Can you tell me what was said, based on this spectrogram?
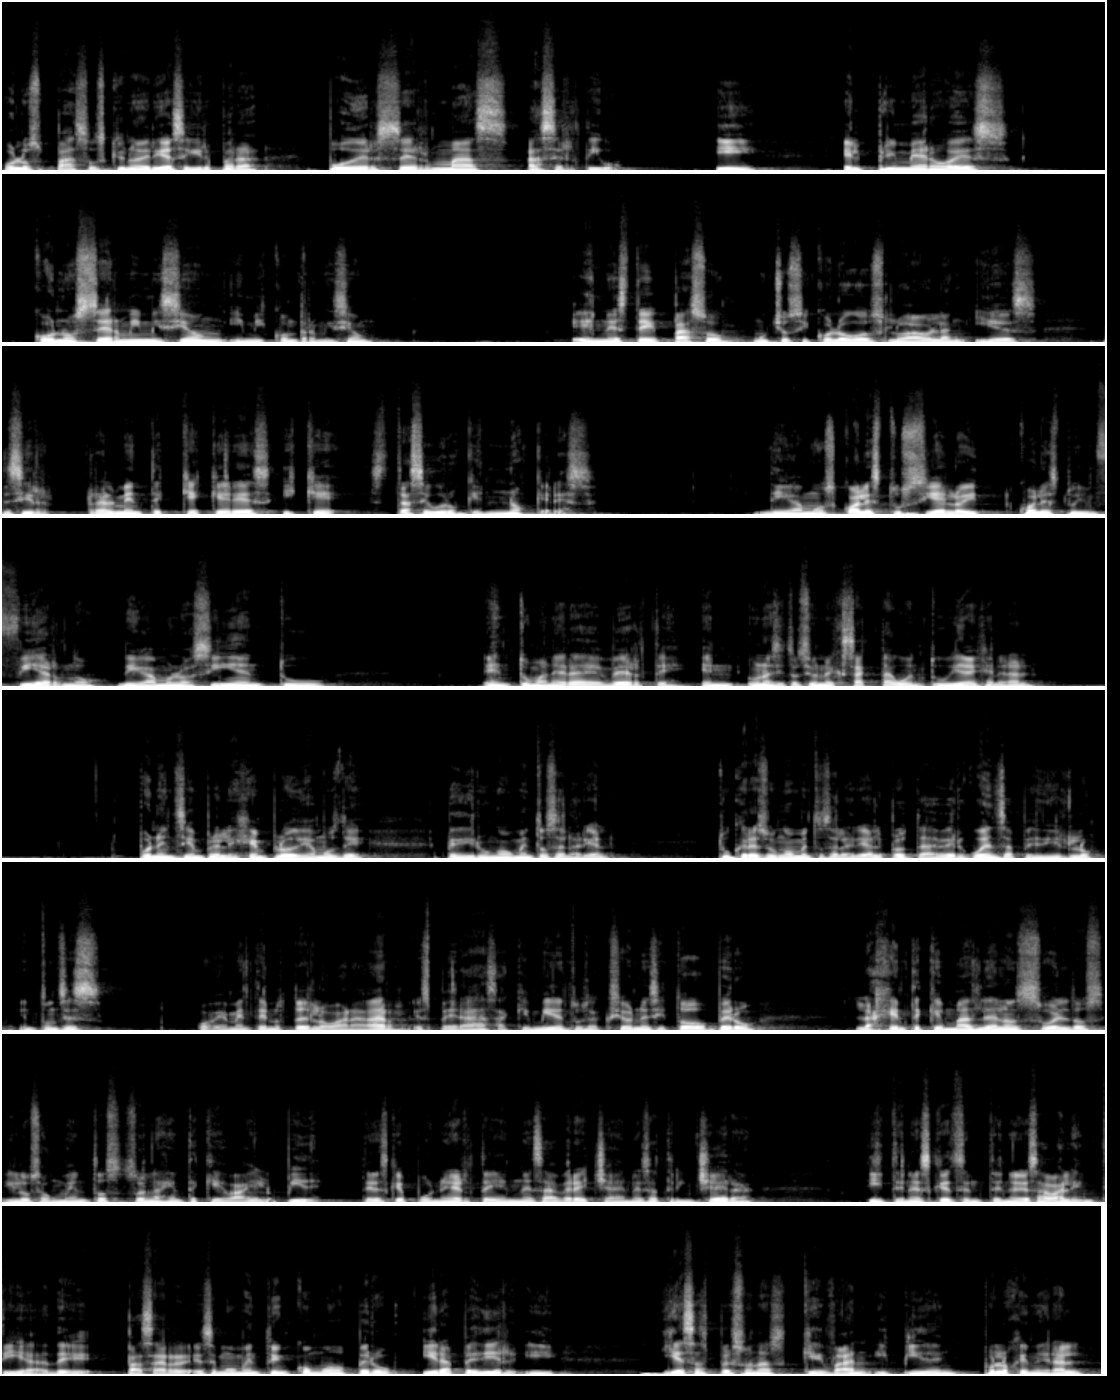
o los pasos que uno debería seguir para poder ser más asertivo. Y el primero es conocer mi misión y mi contramisión. En este paso muchos psicólogos lo hablan y es decir realmente qué querés y qué estás seguro que no querés. Digamos, cuál es tu cielo y cuál es tu infierno, digámoslo así, en tu, en tu manera de verte, en una situación exacta o en tu vida en general. Ponen siempre el ejemplo, digamos, de pedir un aumento salarial. Tú quieres un aumento salarial, pero te da vergüenza pedirlo, entonces obviamente no te lo van a dar. Esperas a que miren tus acciones y todo, pero la gente que más le dan los sueldos y los aumentos son la gente que va y lo pide. Tienes que ponerte en esa brecha, en esa trinchera y tenés que tener esa valentía de pasar ese momento incómodo, pero ir a pedir. Y, y esas personas que van y piden, por lo general,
